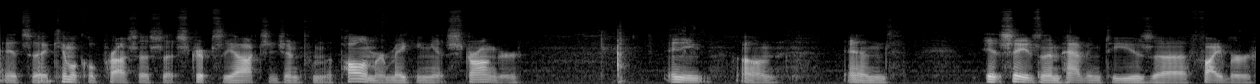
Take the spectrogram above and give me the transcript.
it's a chemical process that strips the oxygen from the polymer, making it stronger. Any, um, and it saves them having to use a fiber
